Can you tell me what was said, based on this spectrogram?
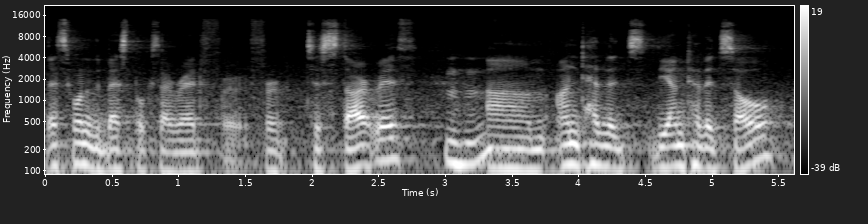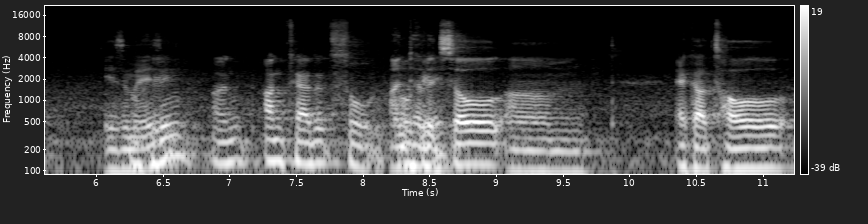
that's one of the best books I read for, for to start with. Mm-hmm. Um, Untethered, the Untethered Soul is amazing. Okay. Un- untethered soul. Untethered okay. Soul, um, Eckhart Tolle,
